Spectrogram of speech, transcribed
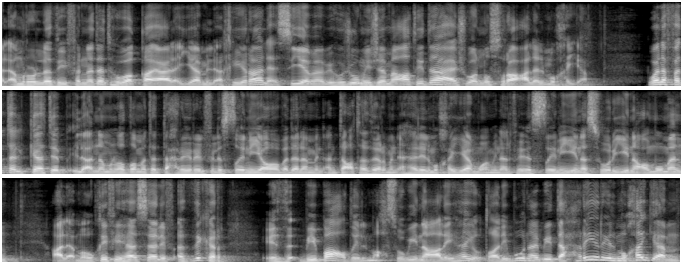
الأمر الذي فندته وقائع الأيام الأخيرة لا سيما بهجوم جماعات داعش والنصرة على المخيم. ولفت الكاتب إلى أن منظمة التحرير الفلسطينية وبدلا من أن تعتذر من أهالي المخيم ومن الفلسطينيين السوريين عموما على موقفها سالف الذكر إذ ببعض المحسوبين عليها يطالبون بتحرير المخيم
